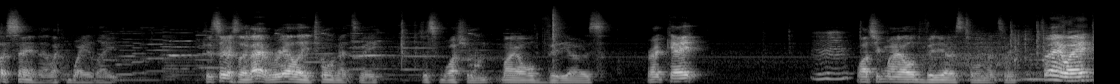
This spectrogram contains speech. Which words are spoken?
I was saying that like way late. Because seriously, that really torments me, just watching my old videos. Right, Kate? hmm Watching my old videos torments me. So anyway,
